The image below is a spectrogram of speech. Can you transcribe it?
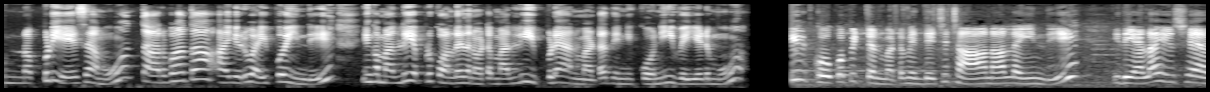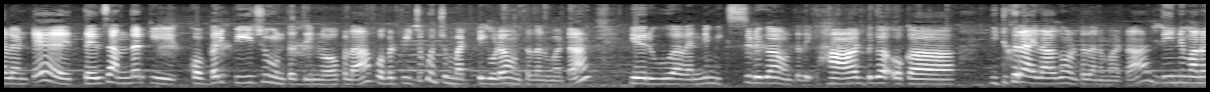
ఉన్నప్పుడు వేసాము. తర్వాత ఆ ఎరువు అయిపోయింది. ఇంకా మళ్ళీ ఎప్పుడు కొనలేదనమాట. మళ్ళీ ఇప్పుడే అనమాట దీన్ని కొని వేయడము. కోకో పిట్ అనమాట మేము తెచ్చి చాలా అయింది ఇది ఎలా యూజ్ చేయాలంటే తెలిసి అందరికీ? కొబ్బరి పీచు ఉంటుంది దీని లోపల. కొబ్బరి పీచు కొంచెం మట్టి కూడా ఉంటుంది అనమాట ఎరువు అవన్నీ మిక్స్డ్గా ఉంటుంది. హార్డ్గా ఒక ఇటుకరాయిలాగా ఉంటుంది అనమాట దీన్ని మనం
